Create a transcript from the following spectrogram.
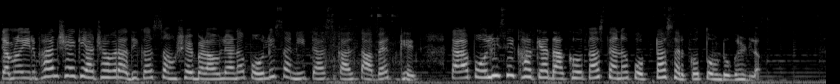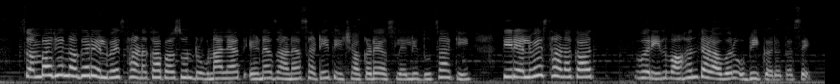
त्यामुळे इरफान शेख याच्यावर अधिकच संशय बळावल्यानं पोलिसांनी त्यास काल ताब्यात घेत त्याला पोलिसी खाक्या दाखवताच त्यानं पोपटासारखं तोंड उघडलं. संभाजीनगर रेल्वे स्थानकापासून रुग्णालयात येण्या जाण्यासाठी तिच्याकडे असलेली दुचाकी ती रेल्वे स्थानकावरील वाहनतळावर उभी करत असे.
